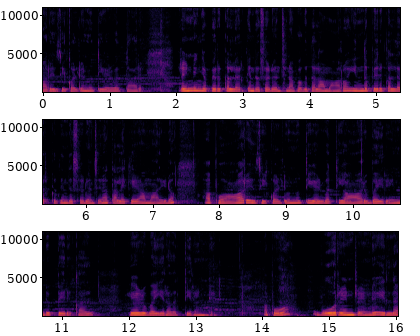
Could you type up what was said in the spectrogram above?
ஆறு இஸ் ஈக்குவல் டு நூற்றி எழுபத்தாறு ரெண்டு இங்கே பெருக்கல்ல இருக்குது இந்த சைடு வந்துச்சுன்னா வகுத்தலாக மாறும். இந்த பெருக்கல்ல இருக்கிறது இந்த சைடு வந்துச்சுன்னா தலைக்கீழாக மாறிடும். அப்போது ஆறு இஸ் ஈக்குவல் டு நூற்றி எழுபத்தி ஆறு பை ரெண்டு பெருக்கல். ஏழு பை இருபத்தி ரெண்டு அப்போது ஓர் ரெண்டு ரெண்டு இதில்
